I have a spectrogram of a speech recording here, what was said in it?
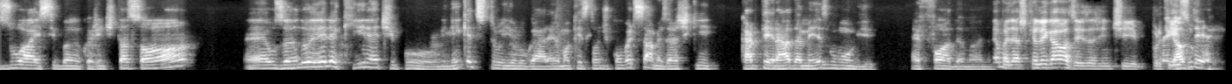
zoar esse banco, a gente tá só é, usando ele aqui, né? Tipo, ninguém quer destruir o lugar, é uma questão de conversar, mas acho que carteirada mesmo, Mug, é foda, mano. Não, mas acho que é legal às vezes a gente, porque Legal isso ter.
